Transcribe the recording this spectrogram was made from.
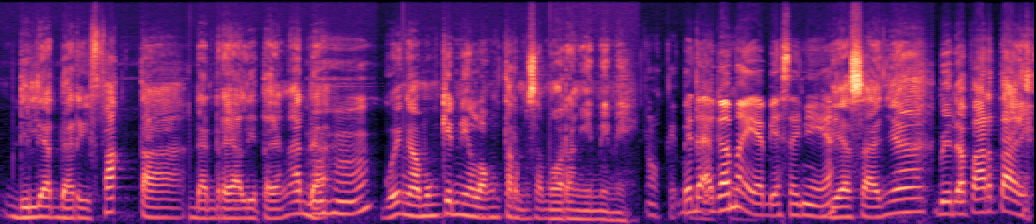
dilihat dari fakta dan realita yang ada, Mhm. gue nggak mungkin nih long term sama orang ini nih. Oke, beda agama ya biasanya ya. Biasanya beda partai.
